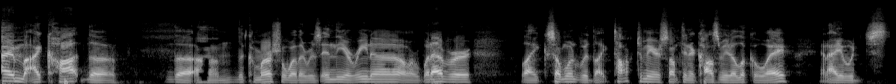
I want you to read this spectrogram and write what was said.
time I caught the the um the commercial, whether it was in the arena or whatever, like someone would like talk to me or something that caused me to look away, and I would just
